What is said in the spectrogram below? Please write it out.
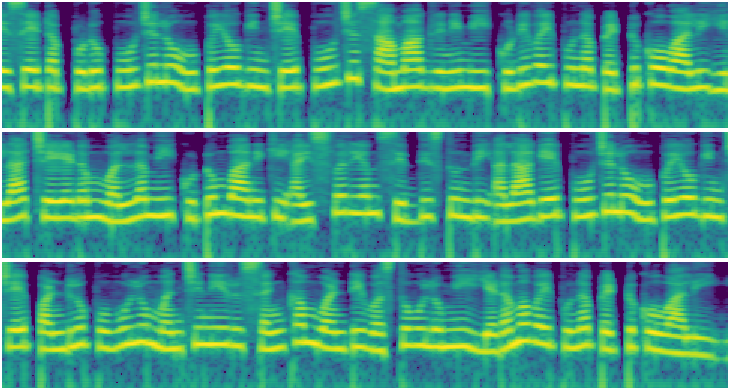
చేసేటప్పుడు పూజలో ఉపయోగించే పూజ సామాగ్రిని మీ కుడివైపున పెట్టుకోవాలి. ఇలా చేయడం వల్ల మీ కుటుంబానికి ఐశ్వర్యం సిద్ధిస్తుంది. అలాగే పూజలో ఉపయోగించే పండ్లు పువ్వులు మంచినీరు శంఖం వంటి వస్తువులు మీ ఎడమవైపున పెట్టుకోవాలి.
